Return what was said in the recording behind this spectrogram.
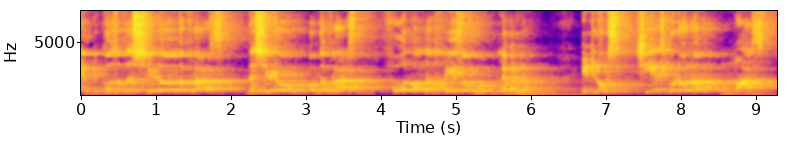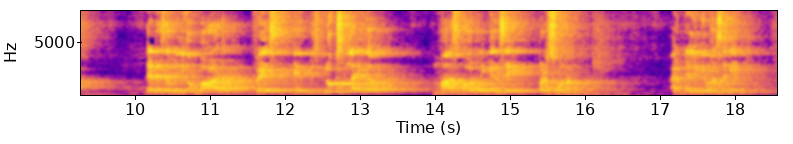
and because of the shadow of the flowers the shadow of the flowers fall on the face of Laburnum. It looks she has put on a mask. That is the meaning of barred face and which looks like a mask or we can say persona. I am telling you once again.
